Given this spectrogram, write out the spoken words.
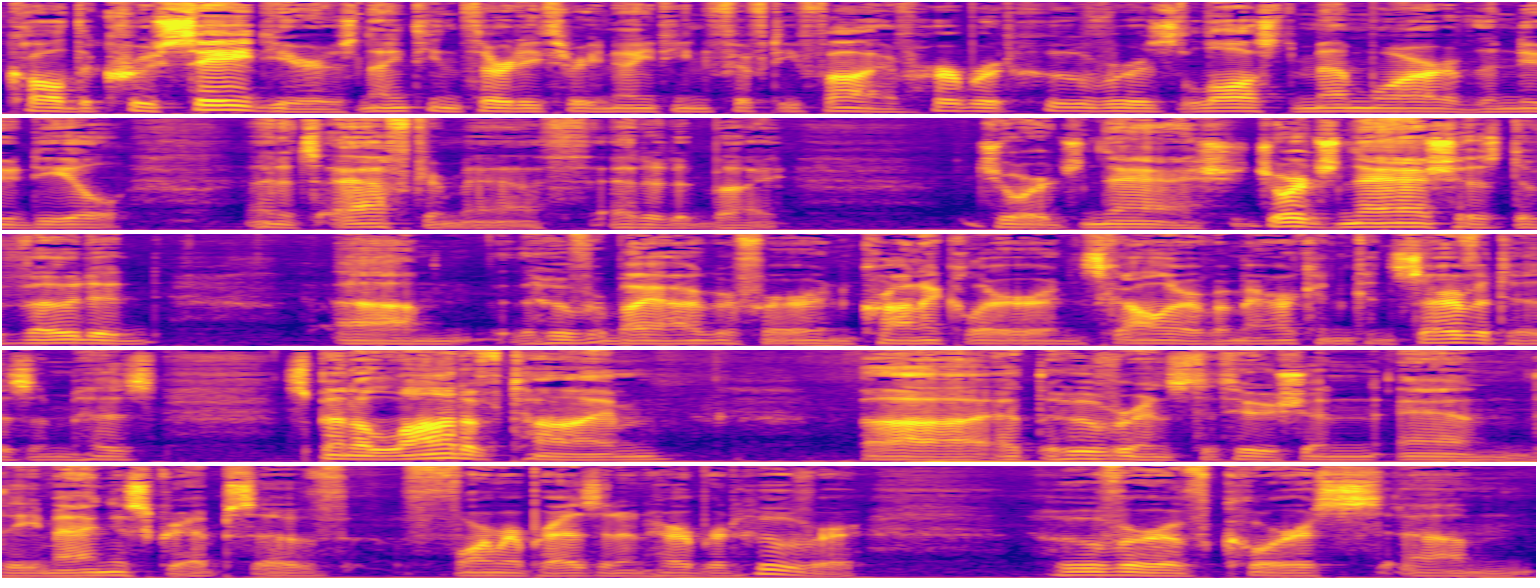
called The Crusade Years, 1933 1955, Herbert Hoover's Lost Memoir of the New Deal and Its Aftermath, edited by George Nash. George Nash has devoted um, the Hoover biographer and chronicler and scholar of American conservatism, has spent a lot of time uh, at the Hoover Institution and the manuscripts of former President Herbert Hoover. Hoover, of course, um,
